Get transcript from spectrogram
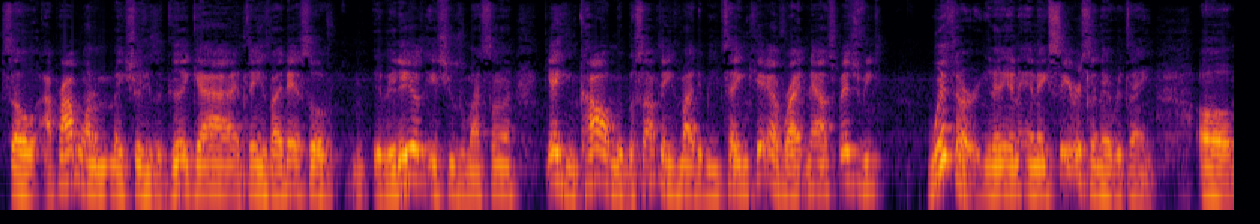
So I probably want to make sure he's a good guy and things like that. So if, if it is issues with my son, yeah, he can call me, but some things might be taken care of right now, especially with her, you know, and, and they serious and everything. Uh,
